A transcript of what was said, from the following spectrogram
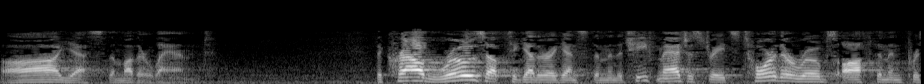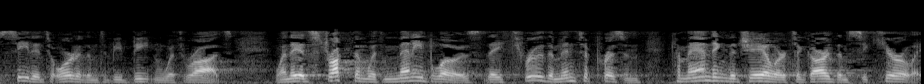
Ah, yes, the motherland. The crowd rose up together against them, and the chief magistrates tore their robes off them and proceeded to order them to be beaten with rods. When they had struck them with many blows, they threw them into prison, commanding the jailer to guard them securely.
